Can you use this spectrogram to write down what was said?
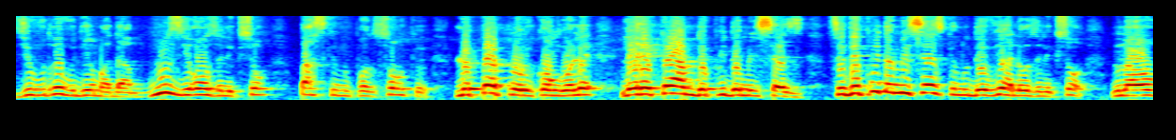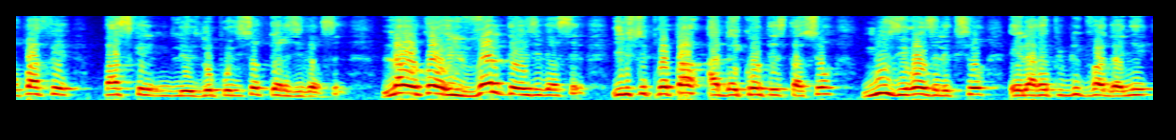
Je voudrais vous dire, madame, nous irons aux élections parce que nous pensons que le peuple congolais les réclame depuis 2016. C'est depuis 2016 que nous devions aller aux élections. Nous n'avons pas fait parce que les oppositions tergiversaient. Là encore, ils veulent tergiverser. Ils se préparent à des contestations. Nous irons aux élections et la République va gagner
